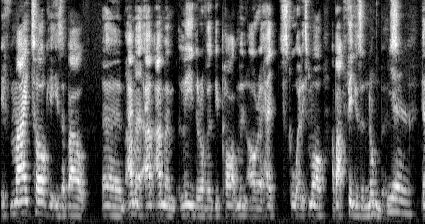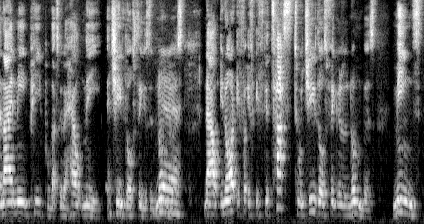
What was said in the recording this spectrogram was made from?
if my target is about, um, I'm a I'm, a leader of a department or a head school, and it's more about figures and numbers, yeah, then I need people that's going to help me achieve those figures and numbers. Now, in order if, if if the task to achieve those figures and numbers means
